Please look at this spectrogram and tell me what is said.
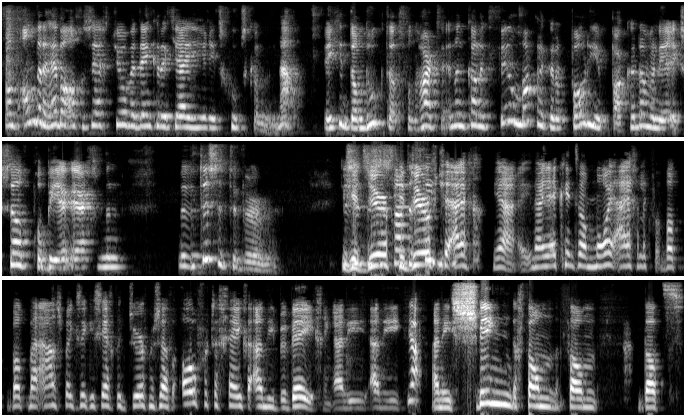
Want anderen hebben al gezegd, joh, we denken dat jij hier iets goeds kan doen. Nou, weet je, dan doe ik dat van harte. En dan kan ik veel makkelijker het podium pakken dan wanneer ik zelf probeer ergens mijn, mijn tussen te wurmen. Dus je, durft, je durft je eigen. Ja, nou jij vindt het wel mooi eigenlijk. Wat, wat mij aanspreekt, is dat je zegt: ik durf mezelf over te geven aan die beweging. Aan die, aan die, ja. aan die swing van, van dat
